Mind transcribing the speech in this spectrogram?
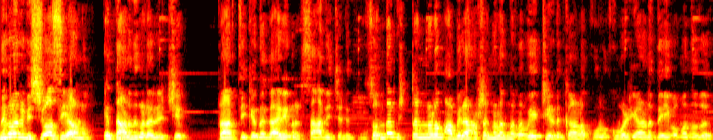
നിങ്ങളൊരു വിശ്വാസിയാണോ? എന്താണ് നിങ്ങളുടെ ലക്ഷ്യം? പ്രാർത്ഥിക്കുന്ന കാര്യങ്ങൾ സാധിച്ചെടുക്കുക. സ്വന്തം ഇഷ്ടങ്ങളും അഭിലാഷങ്ങളും നിറവേറ്റിയെടുക്കാനുള്ള കുറുക്കു വഴിയാണ് ദൈവം എന്നത്.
